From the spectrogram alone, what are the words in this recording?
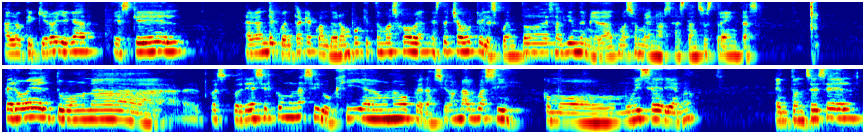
a lo que quiero llegar es que él, hagan de cuenta que cuando era un poquito más joven, este chavo que les cuento es alguien de mi edad más o menos, hasta en sus treintas pero él tuvo una, pues podría decir como una cirugía, una operación, algo así, como muy seria, ¿no? Entonces él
